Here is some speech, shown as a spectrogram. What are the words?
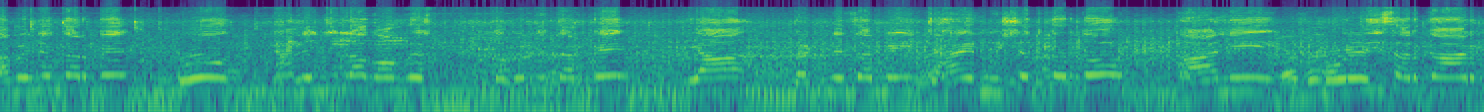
कमिटीतर्फे व ठाणे जिल्हा काँग्रेस कमिटीतर्फे या घटनेचा मी जाहीर निषेध करतो आणि मोदी सरकार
